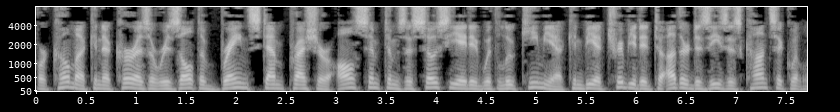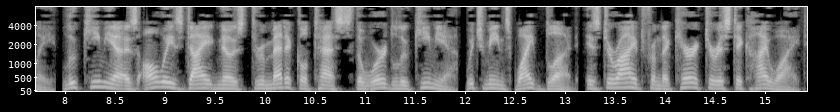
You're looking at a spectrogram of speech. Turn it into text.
or coma can occur as a result of brain stem pressure. All symptoms associated with leukemia can be attributed to other diseases. Consequently, leukemia is always diagnosed through medical tests. The word leukemia, which means white blood, is derived from the characteristic high white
